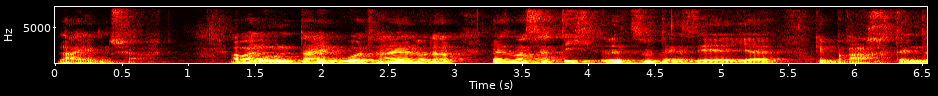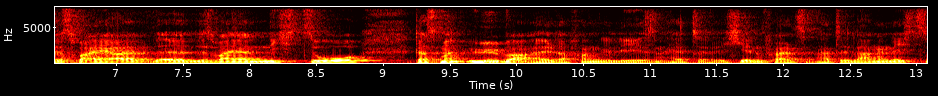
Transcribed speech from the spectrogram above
Leidenschaft. Aber nun dein Urteil oder was hat dich äh, zu der Serie gebracht? Denn das war ja, äh, das war ja nicht so, dass man überall davon gelesen hätte. Ich jedenfalls hatte lange nichts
